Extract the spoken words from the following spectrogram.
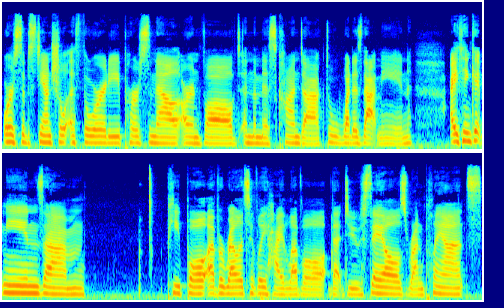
or substantial authority personnel are involved in the misconduct. What does that mean? I think it means um, people of a relatively high level that do sales, run plants,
